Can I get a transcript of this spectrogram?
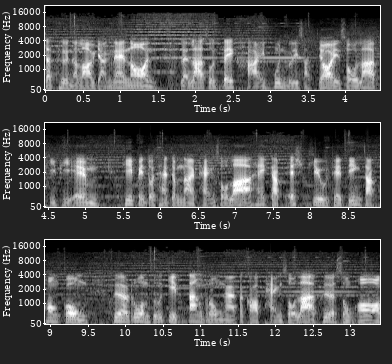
จะเทินอลาวอย่างแน่นอน และล่าสุดได้ขายหุ้นบริษัทย่อย Solar PPM ที่เป็นตัวแทนจำหน่ายแผงโซล่าให้กับ HQ Trading จากฮ่องกงเพื่อร่วมธุรกิจตั้งโรงงานประกอบแผงโซล่าเพื่อส่งออก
